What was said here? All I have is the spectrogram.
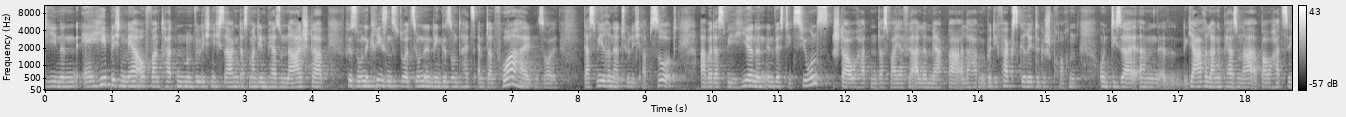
die einen erheblichen Mehraufwand hatten. Nun will ich nicht sagen, dass man den Personalstab für so eine Krisensituation in den Gesundheitsämtern vorhalten soll. Das wäre natürlich absurd. Aber dass wir hier einen Investitionsstau hatten, das war ja für alle merkbar. Alle haben über die Faxgeräte gesprochen. Und dieser ähm, jahrelange Personalabbau hat sich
